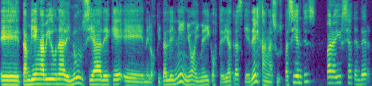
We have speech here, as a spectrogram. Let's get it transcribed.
Eh, también ha habido una denuncia de que eh, en el Hospital del Niño hay médicos pediatras que dejan a sus pacientes para irse a atender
